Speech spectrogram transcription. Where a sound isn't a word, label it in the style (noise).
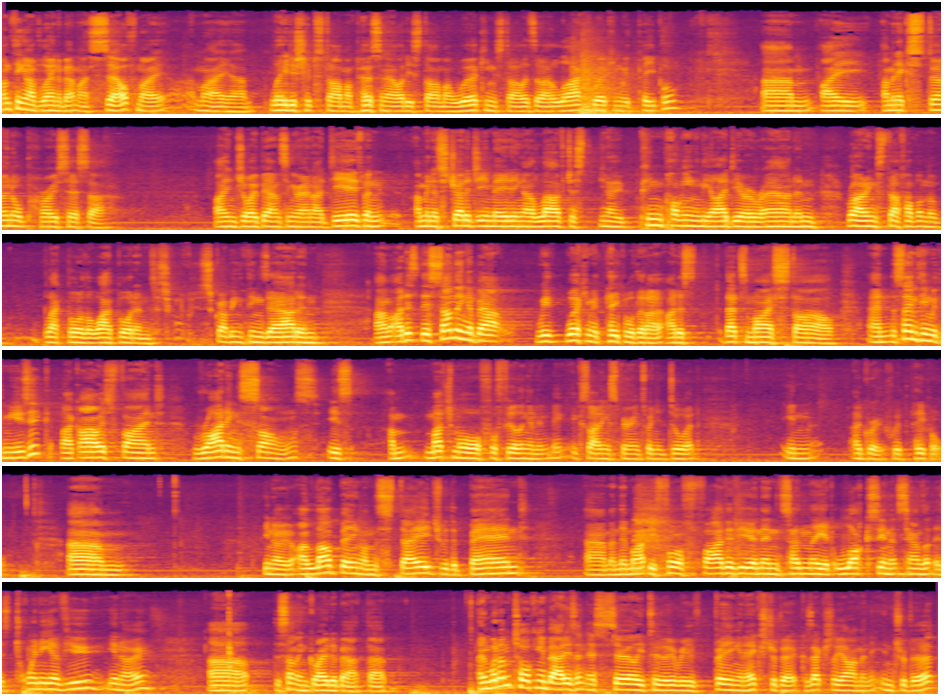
one thing I've learned about myself, my my uh, leadership style, my personality style, my working style, is that I like working with people. Um, I I'm an external processor. I enjoy bouncing around ideas. When I'm in a strategy meeting, I love just you know ping ponging the idea around and writing stuff up on the blackboard or the whiteboard and scrubbing things out. And um, I just there's something about with working with people that I, I just that's my style. And the same thing with music. Like I always find writing songs is a much more fulfilling and exciting experience when you do it in a group with people. Um, you know, I love being on the stage with a band, um, and there might be four or five of you, and then suddenly it locks in. It sounds like there's 20 of you, you know. Uh, there's something great about that. And what I'm talking about isn't necessarily to do with being an extrovert, because actually I'm an introvert.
